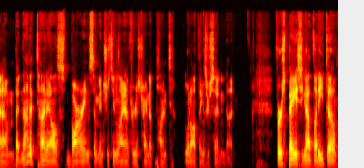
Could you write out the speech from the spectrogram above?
Um, but not a ton else, barring some interesting lineups. We're just trying to punt when all things are said and done. First base, you got Vladito,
